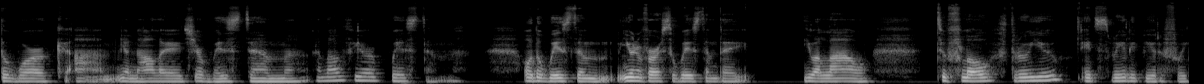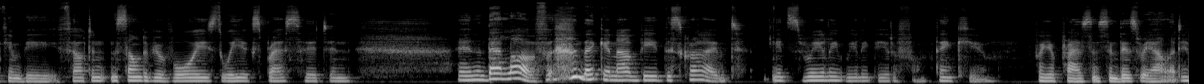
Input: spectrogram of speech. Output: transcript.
the work, um, your knowledge, your wisdom. I love your wisdom, or the wisdom, universal wisdom that you allow to flow through you. It's really beautiful. It can be felt in the sound of your voice, the way you express it, and and that love that cannot be described. It's really, really beautiful. Thank you for your presence in this reality.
